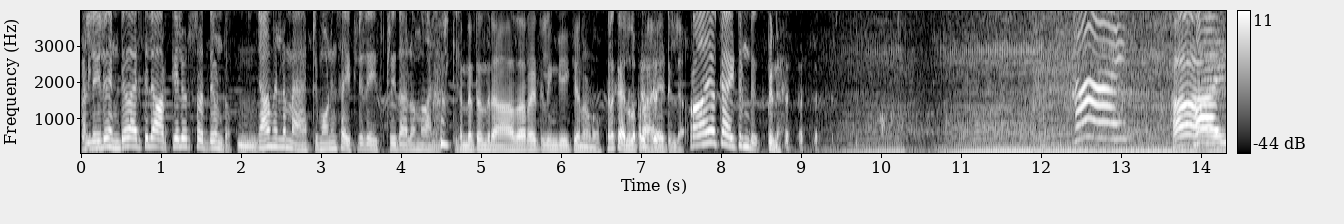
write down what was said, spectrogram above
അല്ലെങ്കിലും എന്റെ കാര്യത്തിൽ ആർക്കെങ്കിലും ഒരു ശ്രദ്ധയുണ്ടോ? ഞാൻ വല്ല മാട്രിമോണി സൈറ്റിൽ രജിസ്റ്റർ ചെയ്താലോ എന്ന് ആലോചിക്കും. എന്നിട്ട് എന്തിനാ ആധാറായിട്ട് ലിങ്ക് ചെയ്യിക്കാനാണോ? നിനക്ക് അതിനുള്ള പ്രായമായിട്ടില്ല. പ്രായമൊക്കെ ആയിട്ടുണ്ട്. പിന്നെ? ഹായ്.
